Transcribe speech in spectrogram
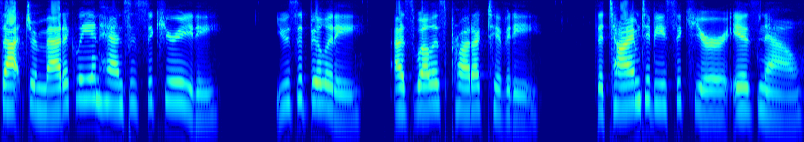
SAT dramatically enhances security, usability, as well as productivity. The time to be secure is now.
